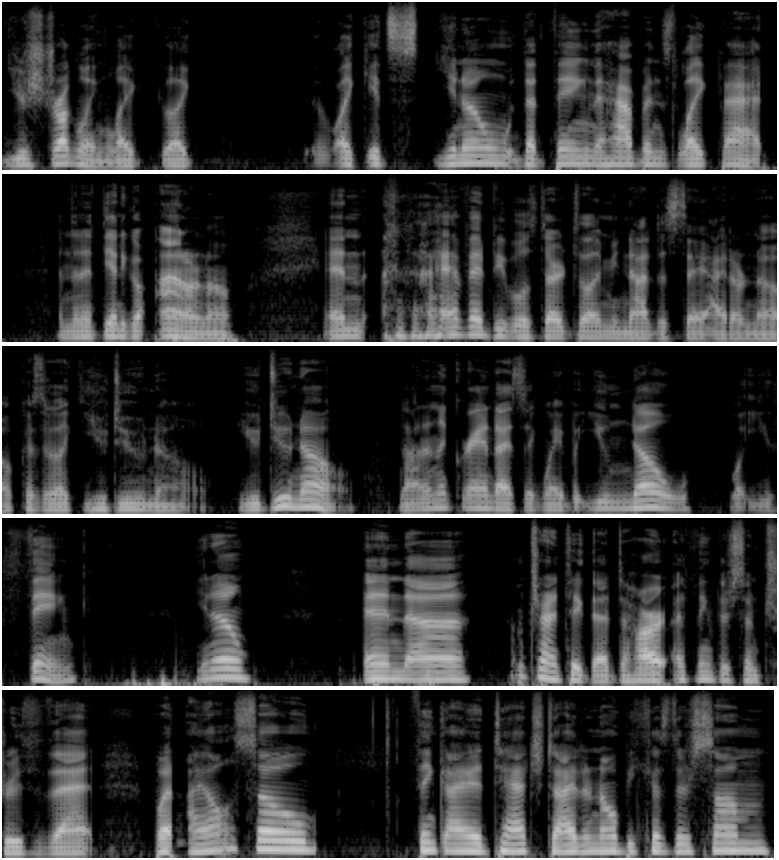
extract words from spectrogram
you're struggling. Like, like, like it's you know that thing that happens like that, and then at the end you go, I don't know. And I have had people start telling me not to say I don't know because they're like, you do know, you do know, not in a grandizing way, but you know what you think, you know. And uh, I'm trying to take that to heart. I think there's some truth to that, but I also think I attach to I don't know because there's some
